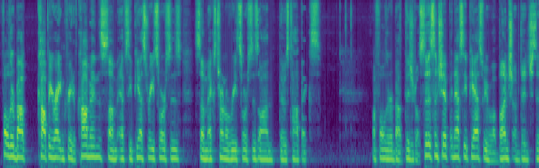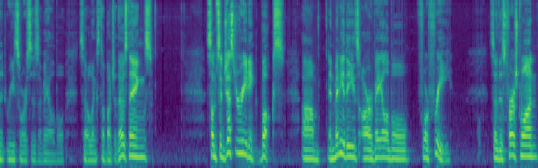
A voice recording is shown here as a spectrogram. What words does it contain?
Folder about copyright and Creative Commons, some FCPS resources, some external resources on those topics. A folder about digital citizenship in FCPS. We have a bunch of DigCit resources available, so links to a bunch of those things. Some suggested reading, books, um, and many of these are available for free. So this first one,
